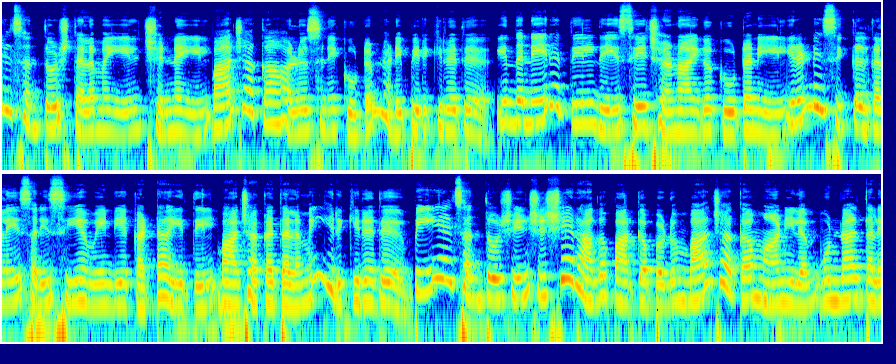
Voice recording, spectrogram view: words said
எல். சந்தோஷ் தலைமையில் சென்னையில் பாஜக ஆலோசனை கூட்டம் நடைபெறுகிறது. இந்த நேரத்தில் தேசிய ஜனநாயக கூட்டணியில் இரண்டு சிக்கல்களை சரி செய்ய வேண்டிய கட்டாயத்தில் பாஜக தலைமை இருக்கிறது. பி. எல். சந்தோஷின் சிஷ்யராக பார்க்கப்படும் பாஜக மாநிலம் முன்னாள் தலைவர்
